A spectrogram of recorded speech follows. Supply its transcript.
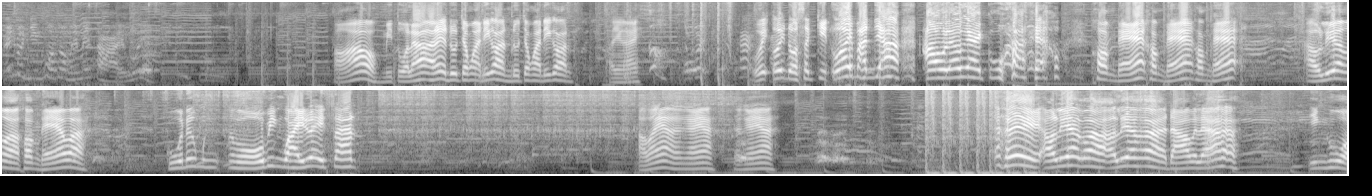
ไอ้หนูยิงโคตรทำให้ไม่ตายเว้ยอ้าว มีตัวแล้วเอ้ยดูจังหวะนี้ก่อน ดูจังหวะนี้ก่อนเอายังไงโอ้ยเอ้ยเอ้ยโดนสะกิดเอ้ยปัญญา เอาแล้วไงกูว่าแล้ว ของแท้ ของแท้ ของแท้ เอาเรื่องว่ะ ของแท้ว่ะ กูนึกมึง โอ้โหวิ่งไวด้วยไอ้สัตว์ เอาไหมอะยังไงอะยังไงอะเฮ้ยเอาเรื่องว่ะเอาเรื่องว่ะดาวไปแล้ว ยิงหัว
